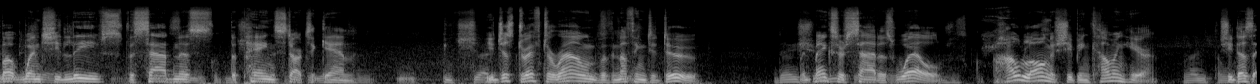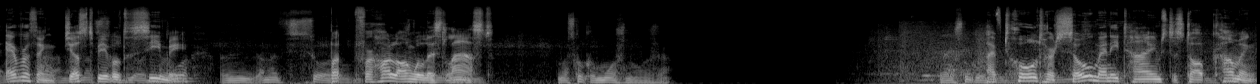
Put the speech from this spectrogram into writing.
But when she leaves, the sadness, the pain starts again. You just drift around with nothing to do. It makes her sad as well. How long has she been coming here? She does everything just to be able to see me. But for how long will this last? I've told her so many times to stop coming.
